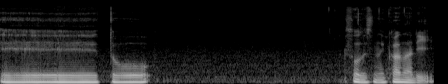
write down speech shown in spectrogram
えーとそうですねかなり、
